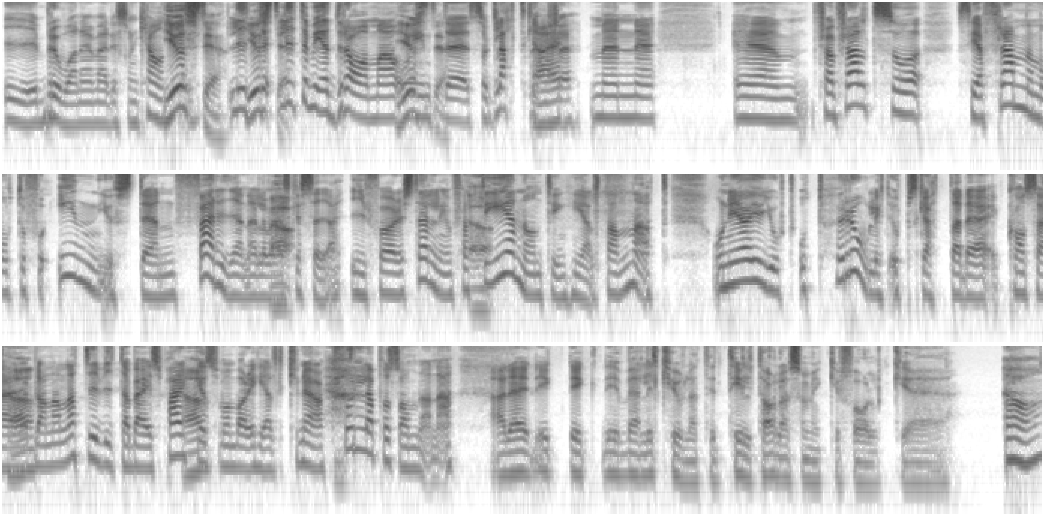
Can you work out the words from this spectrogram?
i Broarna i Madison County. Just det, lite, just det. lite mer drama och Just inte det. så glatt kanske. Nej. Men eh, ehm, framförallt så ser jag fram emot att få in just den färgen eller vad jag Ja. ska säga i föreställningen för att det är någonting helt annat. Och ni har ju gjort otroligt uppskattade konserter, Ja. bland annat i Vita bergsparken Ja. som har varit helt knökfulla på somrarna. Ja, det, det, det, det är väldigt kul att det tilltalar så mycket folk. Eh, Ja.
